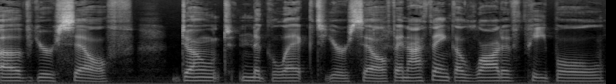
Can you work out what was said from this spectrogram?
of yourself. Don't neglect yourself. And I think a lot of people,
